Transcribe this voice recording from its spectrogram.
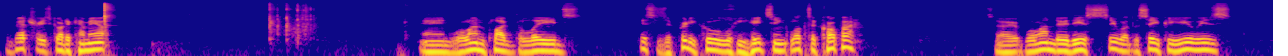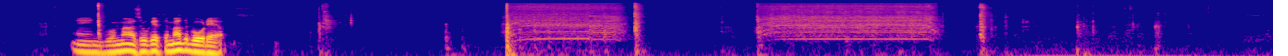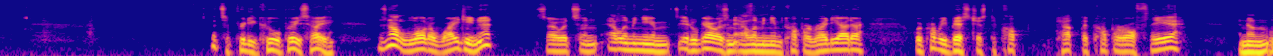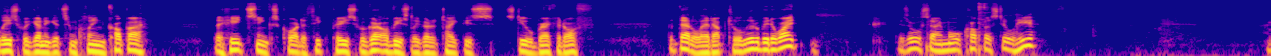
The battery's got to come out and we'll unplug the leads. This is a pretty cool looking heatsink, lots of copper. So we'll undo this, see what the CPU is, and we might as well get the motherboard out. That's a pretty cool piece, hey? There's not a lot of weight in it, so it's an aluminium, it'll go as an aluminium copper radiator. We're probably best just to cut the copper off there. And then at least we're going to get some clean copper. The heat sink's quite a thick piece. We've got obviously got to take this steel bracket off. But that'll add up to a little bit of weight. There's also more copper still here.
